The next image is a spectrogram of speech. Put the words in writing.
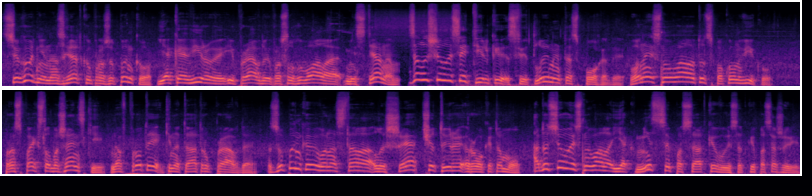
Сьогодні на згадку про зупинку, яка вірою і правдою прослугувала містянам, залишилися тільки світлини та спогади. Вона існувала тут спокон віку. Проспект Слобожанський навпроти кінотеатру Правда. Зупинкою вона стала лише 4 роки тому. А до цього існувала як місце посадки висадки пасажирів.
